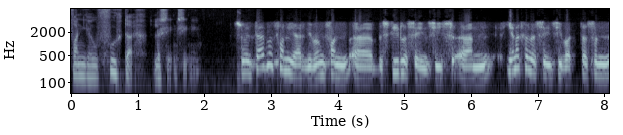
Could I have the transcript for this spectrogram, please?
van jou voertuiglisensie nie. So in terme van die hernuwing van uh bestuurlisensies, ehm um, enige lisensie wat tussen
